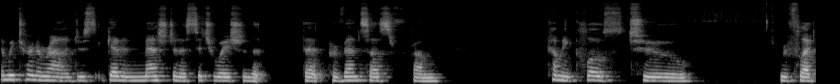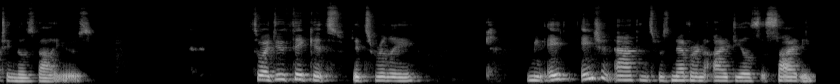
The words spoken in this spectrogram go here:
and we turn around and just get enmeshed in a situation that that prevents us from coming close to reflecting those values so I do think it's it's really. I mean, a- ancient Athens was never an ideal society.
